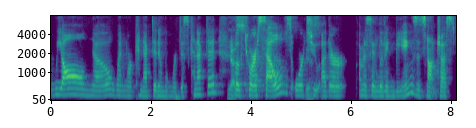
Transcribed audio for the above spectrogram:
we all know when we're connected and when we're disconnected yes. both to ourselves or Yes. to other i'm going to say living beings it's not just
